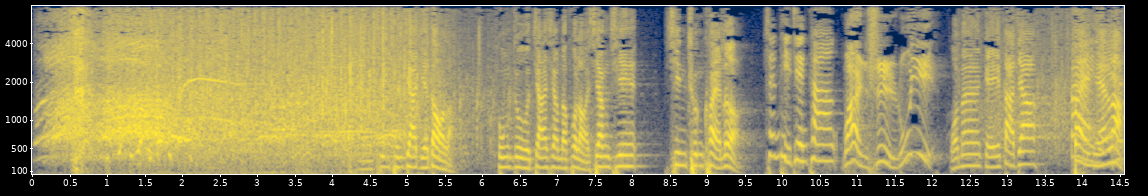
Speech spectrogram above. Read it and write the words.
呃，新春佳节到了，恭祝家乡的父老乡亲新春快乐！身体健康，万事如意。我们给大家拜年了。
